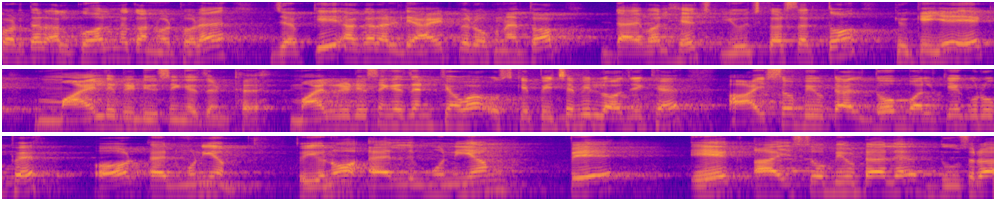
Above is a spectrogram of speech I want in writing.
फर्दर अल्कोहल में कन्वर्ट हो रहा है, जबकि अगर अल्डिहाइड पे रोकना है तो आप डाइवल हेच यूज़ कर सकते हो, क्योंकि ये एक माइल्ड रिड्यूसिंग एजेंट है। माइल्ड रिड्यूसिंग एजेंट क्यों हुआ? उसके पीछे भी लॉजिक है। आइसोब्यूटाइल दो बल्कि ग्रुप है और एल्युमिनियम तो यू नो एल्युमिनियम पे एक आइसोब्यूटाइल है, दूसरा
